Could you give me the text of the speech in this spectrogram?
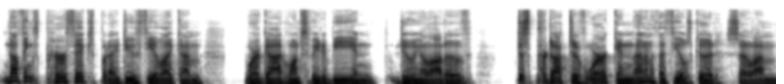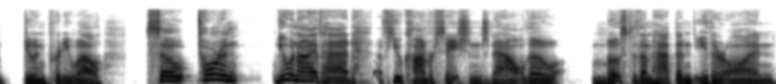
nothing's perfect, but I do feel like I'm where God wants me to be and doing a lot of just productive work. And I don't know if that feels good. So I'm doing pretty well. So, Torren, you and I have had a few conversations now, although most of them happened either on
